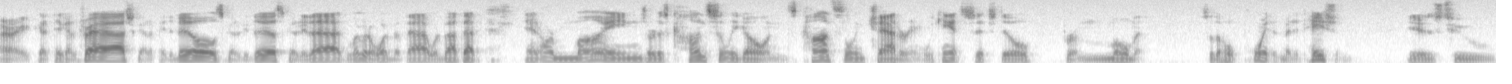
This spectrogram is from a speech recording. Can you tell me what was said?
all right, got to take out the trash, got to pay the bills, got to do this, got to do that. Look at what about that? What about that? And our minds are just constantly going. It's constantly chattering. We can't sit still for a moment. So the whole point of meditation is to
